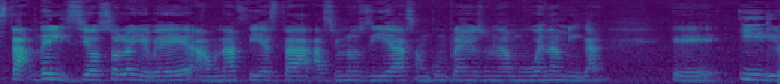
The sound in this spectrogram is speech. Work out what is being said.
Está delicioso, lo llevé a una fiesta hace unos días, a un cumpleaños de una muy buena amiga. Eh, y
